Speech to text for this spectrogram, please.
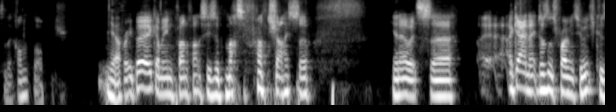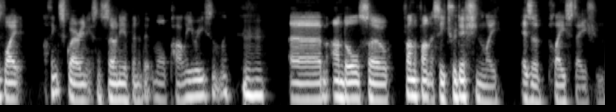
to the console. Which Yeah, pretty big. I mean, Final Fantasy is a massive franchise, so you know, it's uh, again, it doesn't surprise me too much because, like, I think Square Enix and Sony have been a bit more pally recently, hmm um, and also Final Fantasy traditionally is a PlayStation.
